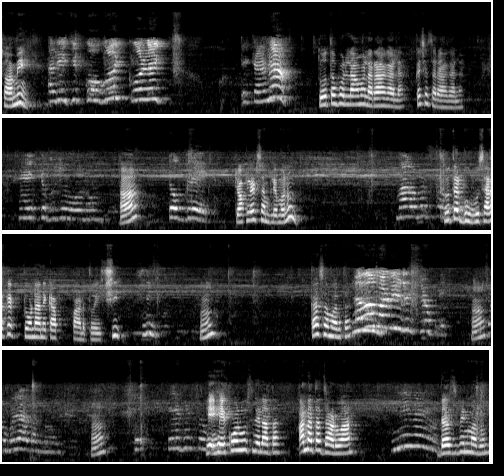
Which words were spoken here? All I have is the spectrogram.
स्वामी? तो तर बोलला आम्हाला राग आला. कशाचा राग आला? हा? चॉकलेट संपले म्हणून? तू तर भुबूसारखं तोंडाने का पाडतोय. शी. हं? का समर्थ? हां. हां हे- हे कोण उचलेल आता आण आता झाडू आण मी नाही. डस्टबिन मधून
